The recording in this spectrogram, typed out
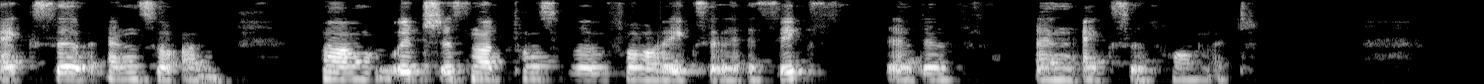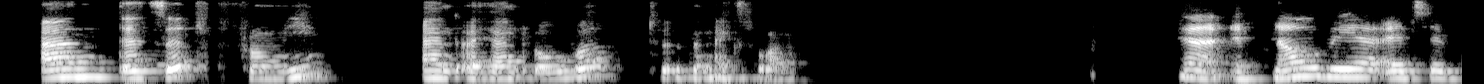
Excel, and so on, which is not possible for XLSX that is an Excel format. And that's it from me. And I hand over to the next one. Yeah, and now we are at the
